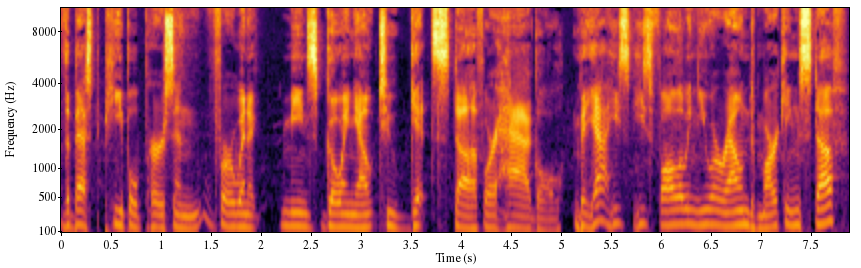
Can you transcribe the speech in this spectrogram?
the best people person for when it means going out to get stuff or haggle. But yeah, he's he's following you around marking stuff.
